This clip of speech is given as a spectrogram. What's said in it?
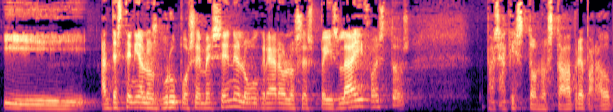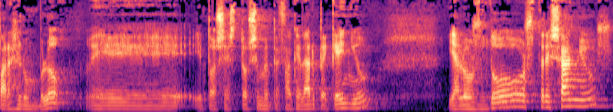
Y antes tenía los grupos MSN, luego crearon los Space Life o estos. Pasa que esto no estaba preparado para ser un blog. Eh, entonces esto se me empezó a quedar pequeño. Y a los dos, tres años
